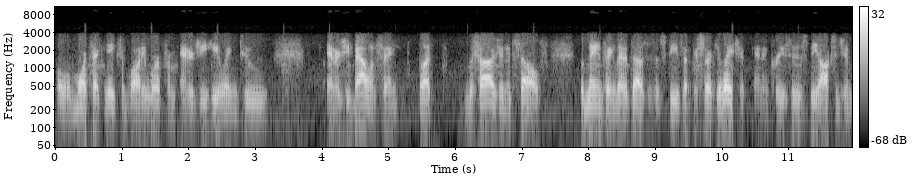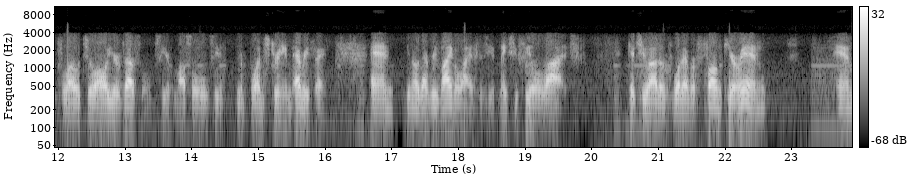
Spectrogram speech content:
or more techniques of body work from energy healing to energy balancing. But massage in itself, the main thing that it does is it speeds up your circulation and increases the oxygen flow to all your vessels, your muscles, your, your bloodstream, everything. And, you know, that revitalizes you, makes you feel alive, gets you out of whatever funk you're in, and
